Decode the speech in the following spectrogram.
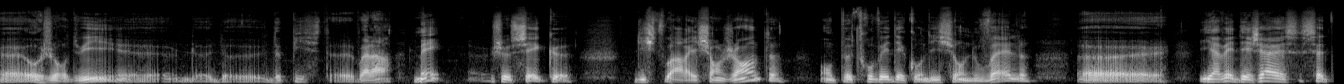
euh, aujourd'hui de, de, pistes. voilà. Mais je sais que l'histoire est changeante, on peut trouver des conditions nouvelles. il y avait déjà cette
